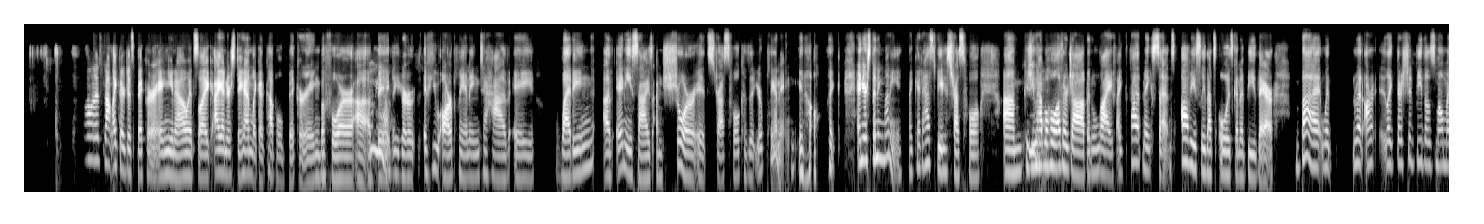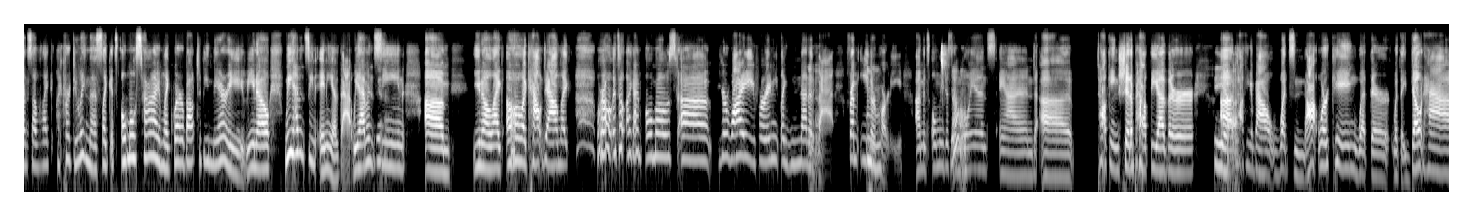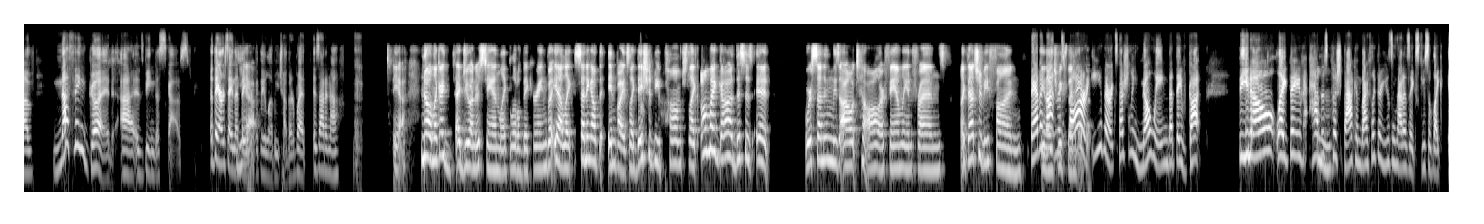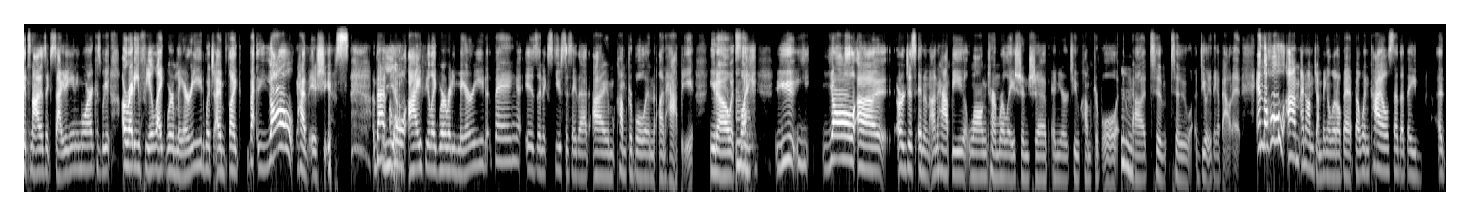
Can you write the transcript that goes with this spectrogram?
Well, it's not like they're just bickering, you know. It's like I understand like a couple bickering before uh, a Oh, yeah. big. If you are planning to have a wedding of any size, I'm sure it's stressful because you're planning, you know, like and you're spending money. Like it has to be stressful um because you have a whole other job and life. Like that makes sense. Obviously, that's always going to be there, but with but aren't like there should be those moments of like like we're doing this like it's almost time like we're about to be married you know we haven't seen any of that we haven't Yeah. seen um you know like oh a countdown like we're all it's like i'm almost uh your wife or any like none of that from either Mhm. party um it's only just No. annoyance and uh talking shit about the other Yeah. uh, talking about what's not working, what they're what they don't have. Nothing good uh, is being discussed. But they are saying that they Yeah. that they love each other. But is that enough? Yeah. No and like i i do understand like little bickering but yeah like sending out the invites like they should be pumped like oh my god this is it. We're sending these out to all our family and friends. Like that should be fun They haven't You know, gotten this far either, especially knowing that they've got you know, like they've had this Mhm. push back, and I feel like they're using that as an excuse of like it's not as exciting anymore because we already feel like we're married, which I'm like, that, y'all have issues. that Yeah. whole I feel like we're already married thing is an excuse to say that I'm comfortable and unhappy. You know, it's Mhm. like you. y- Y'all uh, are just in an unhappy long-term relationship, and you're too comfortable Mhm. uh, to to do anything about it. And the whole um, I know I'm jumping a little bit, but when Kyle said that they uh,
